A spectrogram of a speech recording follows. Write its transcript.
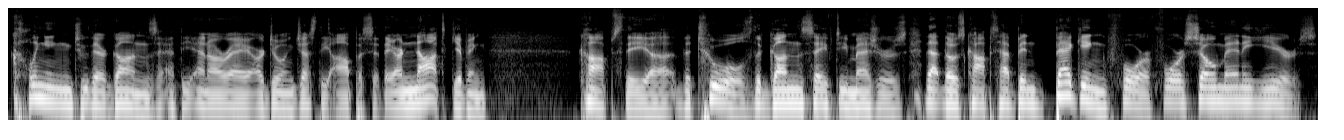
clinging to their guns at the NRA are doing just the opposite. They are not giving cops the uh, the tools, the gun safety measures that those cops have been begging for for so many years.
